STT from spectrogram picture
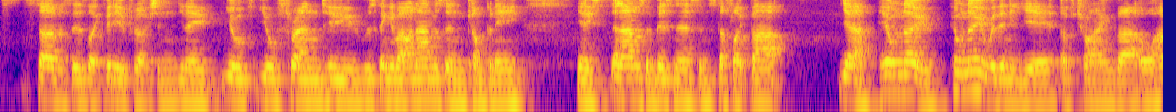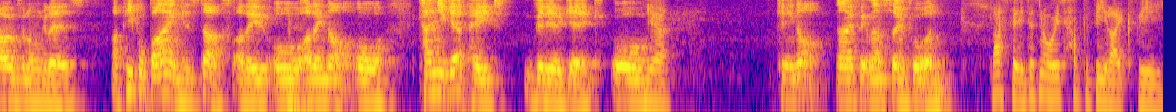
services like video production. You know, your your friend who was thinking about an Amazon company, you know, an Amazon business and stuff like that. Yeah, he'll know. He'll know within a year of trying that, or however long it is. Are people buying his stuff? Are they, or mm-hmm. are they not? Or can you get a paid video gig, or yeah can you not? And I think that's so important. lastly it doesn't always have to be like the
